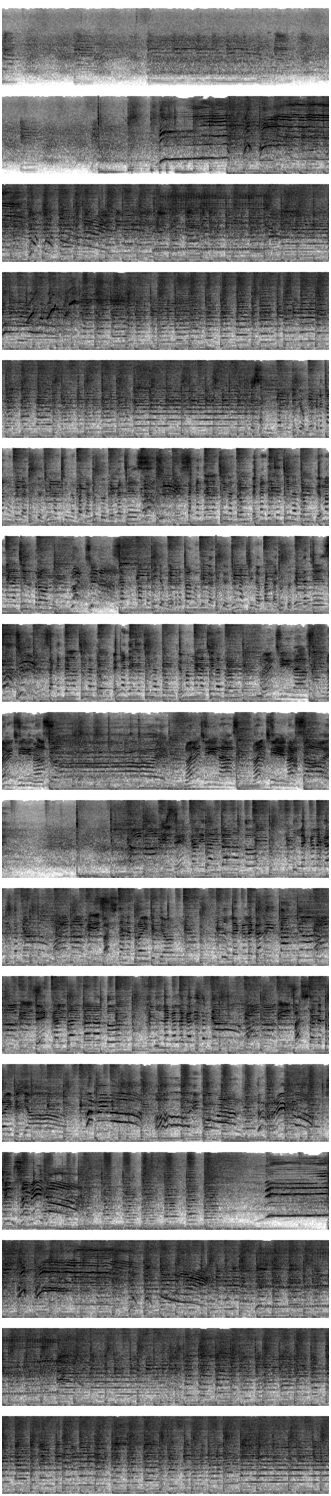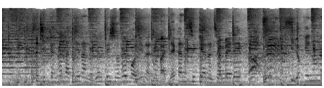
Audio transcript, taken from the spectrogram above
Cigarrillo y una china para canuto de cachés. Saca ya la chinatron, venga ya esa chinatron, quémame la chinatron. No hay chinas, no hay chinas hoy. No hay chinas, no hay chinas hoy. Cannabis de calidad y barato. Leca legalización. Basta de prohibición. Leca legalización.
